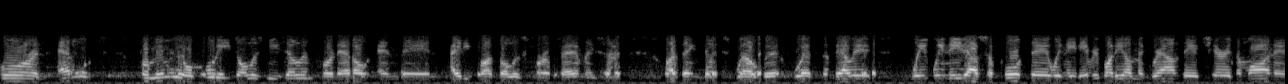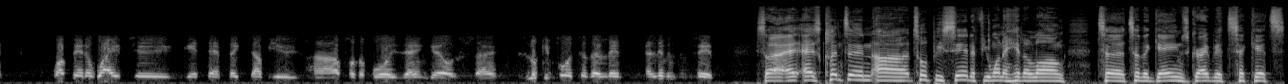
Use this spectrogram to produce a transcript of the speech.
for an adult from memory, or $40 New Zealand for an adult, and then $85 for a family. So I think that's well worth the value we, we need our support there. We need everybody on the ground there cheering them on. And what better way to get that big W uh, for the boys and girls? So looking forward to the 11th of Feb. So, as Clinton uh, Toopi said, if you want to head along to, to the games, grab your tickets.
